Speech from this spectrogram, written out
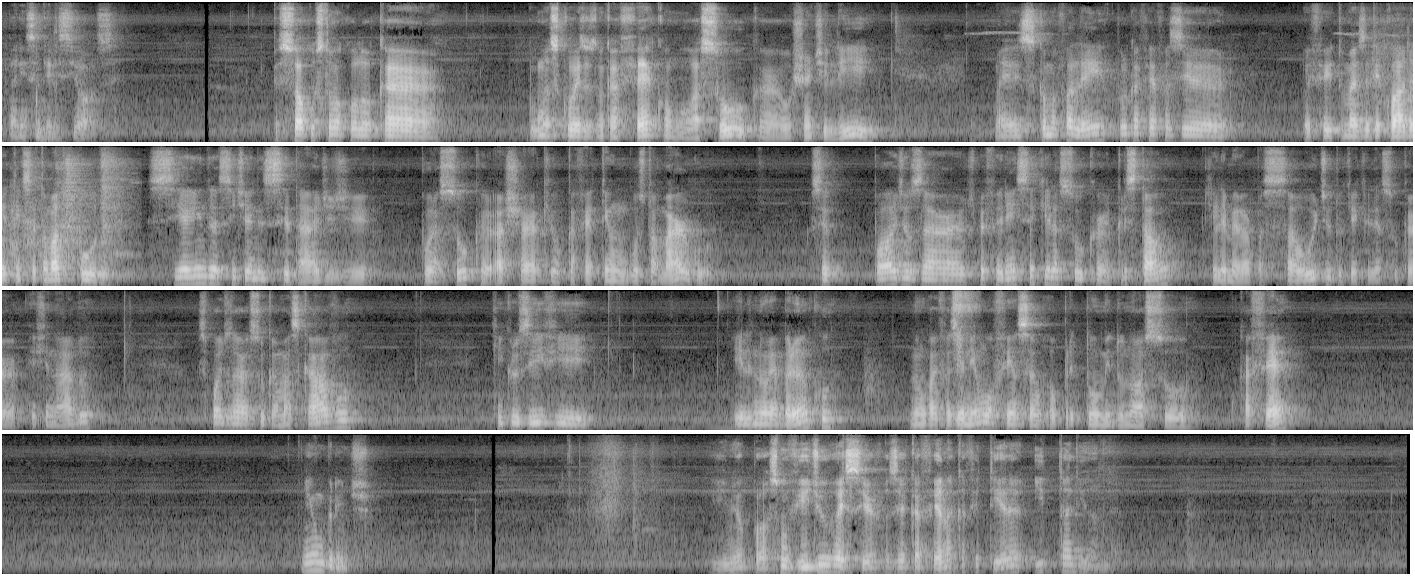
Aparência deliciosa. O pessoal costuma colocar algumas coisas no café, como açúcar ou chantilly, mas como eu falei, para o café fazer o efeito mais adequado, ele tem que ser tomado puro. Se ainda sentir a necessidade de pôr açúcar, achar que o café tem um gosto amargo, você pode usar de preferência aquele açúcar cristal, que ele é melhor para a saúde do que aquele açúcar refinado. Você pode usar açúcar mascavo, que inclusive ele não é branco, não vai fazer nenhuma ofensa ao pretume do nosso café. E um brinde. E meu próximo vídeo vai ser fazer café na cafeteira italiana.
